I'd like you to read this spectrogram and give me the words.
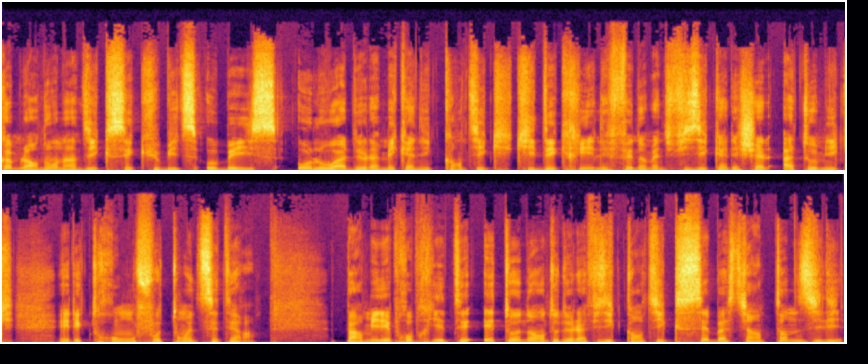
comme leur nom l'indique, ces qubits obéissent aux lois de la mécanique quantique qui décrit les phénomènes physiques à l'échelle atomique, électrons, photons, etc. Parmi les propriétés étonnantes de la physique quantique, Sébastien Tanzili,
